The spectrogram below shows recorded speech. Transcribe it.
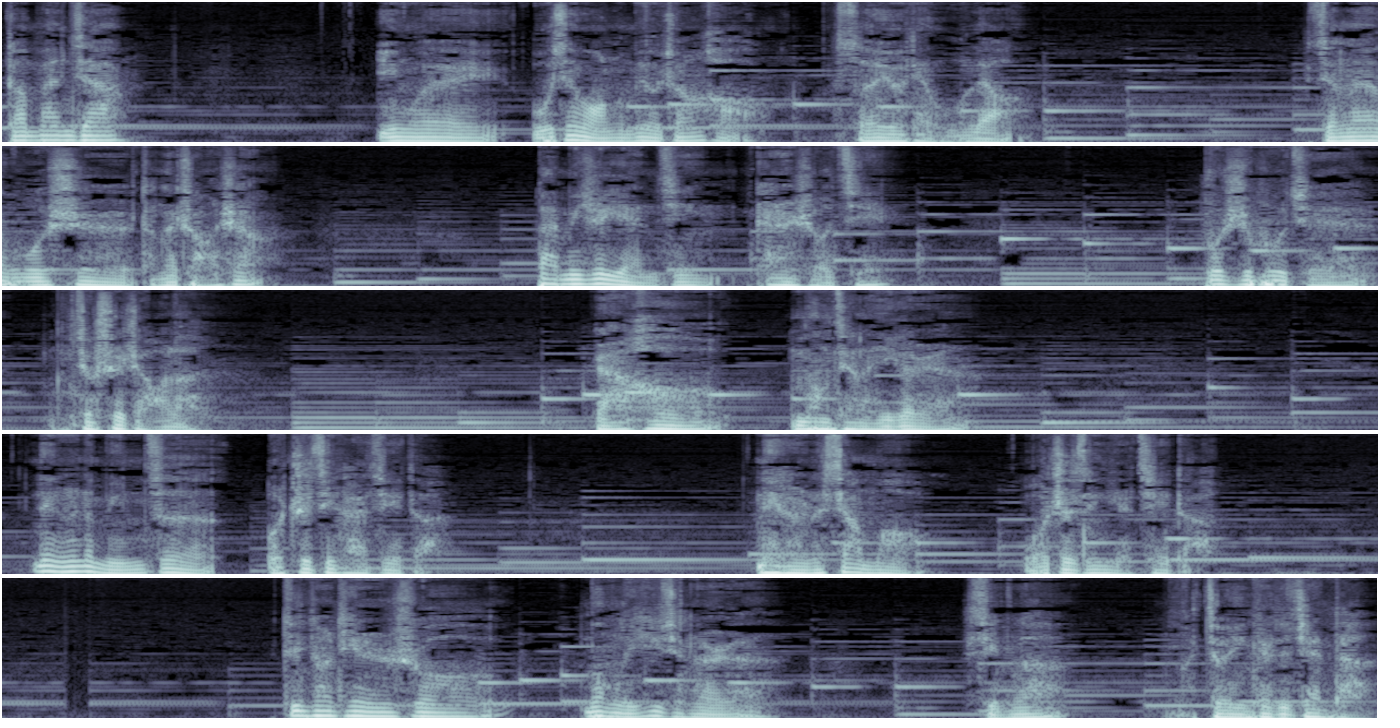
刚搬家，因为无线网络没有装好，所以有点无聊。闲来无事躺在床上，半眯着眼睛看着手机，不知不觉就睡着了。然后梦见了一个人，那个人的名字我至今还记得，那个人的相貌我至今也记得。经常听人说，梦里遇见的人，醒了就应该去见他。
